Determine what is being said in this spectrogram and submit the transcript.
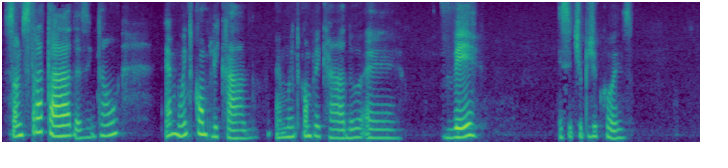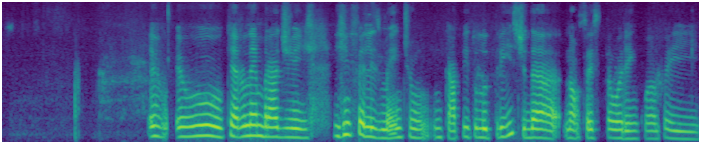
São destratadas. Então, é muito complicado. É muito complicado é, ver esse tipo de coisa. Eu, eu quero lembrar de, infelizmente, um, um, capítulo triste da nossa história enquanto aí,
